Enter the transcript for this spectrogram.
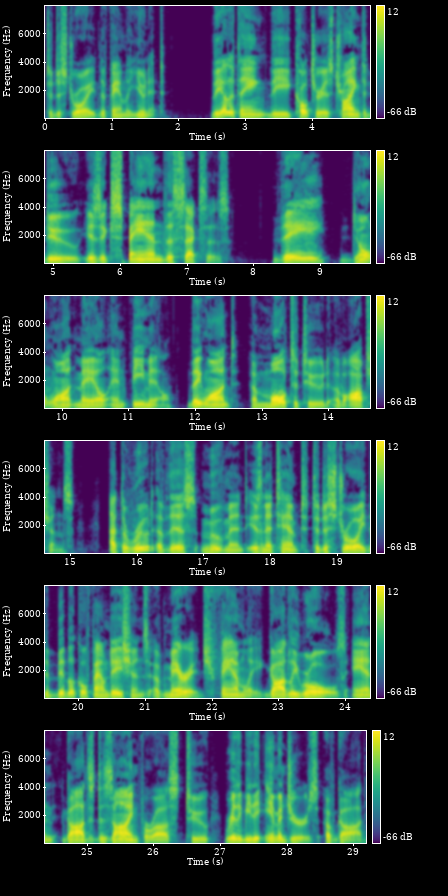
to destroy the family unit. The other thing the culture is trying to do is expand the sexes. They don't want male and female, they want a multitude of options. At the root of this movement is an attempt to destroy the biblical foundations of marriage, family, godly roles, and God's design for us to really be the imagers of God.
